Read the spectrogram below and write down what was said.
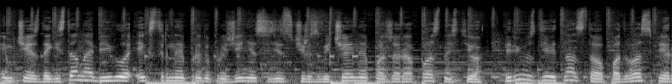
МЧС Дагестана объявила экстренное предупреждение в связи с чрезвычайной пожароопасностью. В период с 19 по 21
